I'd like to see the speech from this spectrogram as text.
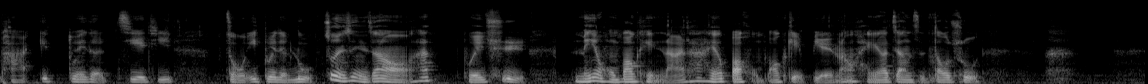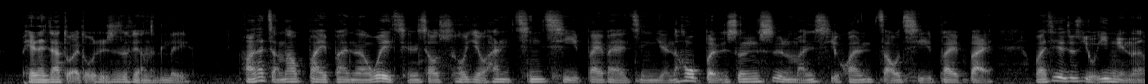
爬一堆的阶梯，走一堆的路。重点是你知道他回去没有红包可以拿，他还要包红包给别人，然后还要这样子到处 陪人家走来走去，是非常的累。好，那讲到拜拜呢，我以前小时候也有和亲戚拜拜的经验，然后本身是蛮喜欢早起拜拜。我还记得就是有一年呢，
